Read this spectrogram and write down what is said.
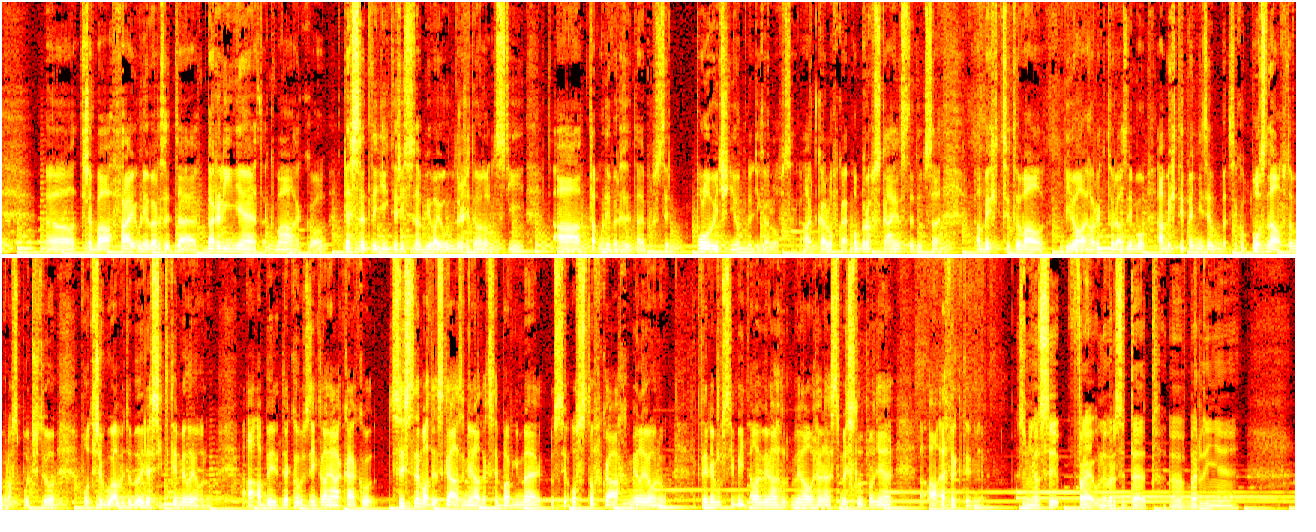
třeba Freie Univerzite v Berlíně, tak má jako 10 lidí, kteří se zabývají udržitelností a ta univerzita je prostě poloviční oproti Karlovce. A Karlovka je obrovská instituce, abych citoval bývalého rektora Zimu, abych ty peníze vůbec jako poznal v tom rozpočtu, potřebuji, aby to byly desítky milionů. A aby jako vznikla nějaká jako systematická změna, tak se bavíme prostě o stovkách milionů, které musí být ale vynaložené smysluplně a efektivně. Zmínil si Freie Universität eh, v Berlíně.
